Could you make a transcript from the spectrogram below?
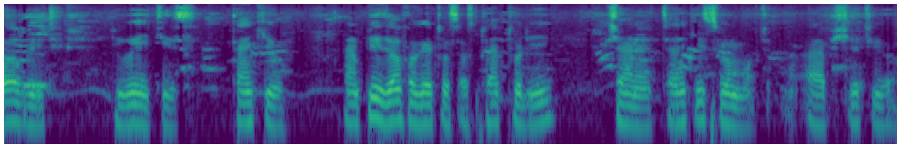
love it the way it is. Thank you. And please don't forget to subscribe to the channel. Thank you so much. I appreciate you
